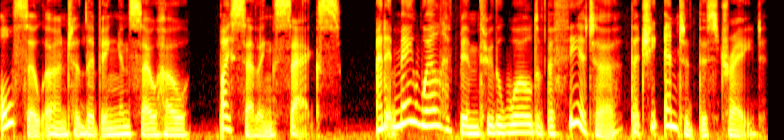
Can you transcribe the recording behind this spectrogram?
also earned her living in Soho by selling sex. And it may well have been through the world of the theatre that she entered this trade.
